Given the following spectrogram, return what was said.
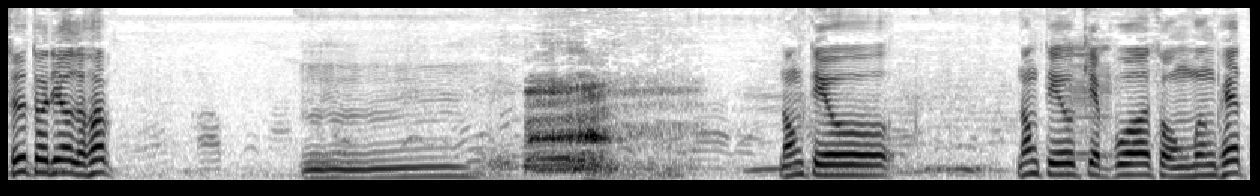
ซื้อตัวเดียวเหรอครับอืมน้องเตียวน้องเตียวเก็บวัวส่งเมืองเพชร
